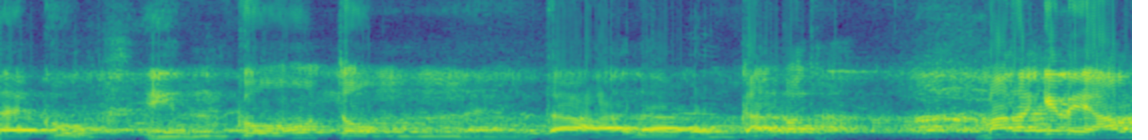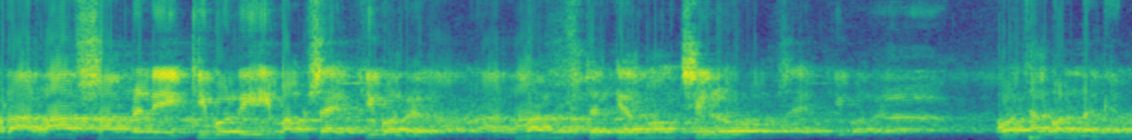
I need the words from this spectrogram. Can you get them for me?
লাকুম, ইন কুনতুম তা'লামুন কার কথা? মারা গেলে আমরা লাশ সামনে নিয়ে কি বলি? ইমাম সাহেব কি বলেন? মানুষটা কেমন ছিল? কথা কন না কেন?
